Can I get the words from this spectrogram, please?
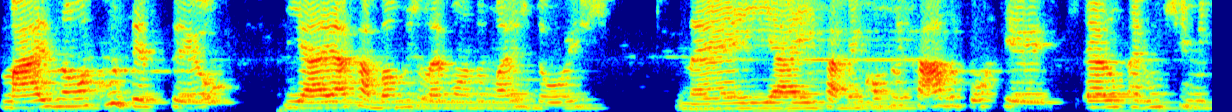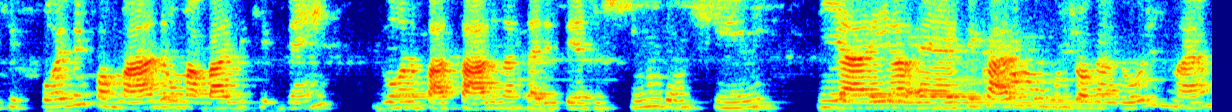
mas não aconteceu, e aí acabamos levando mais dois, né, e aí tá bem complicado, porque era, era um time que foi bem formado, uma base que vem do ano passado na Série C, a gente tinha um bom time, e aí é, ficaram alguns jogadores, né,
